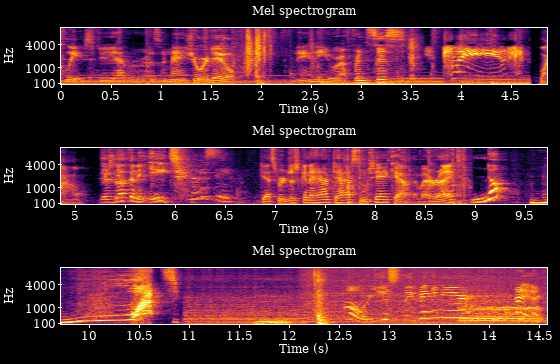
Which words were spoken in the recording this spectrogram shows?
please. Do you have a resume? Sure do. Any references? Please! Wow. There's nothing to eat. Let me see. Guess we're just gonna have to have some takeout, am I right? Nope. What? Oh, are you sleeping in here? Hey,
